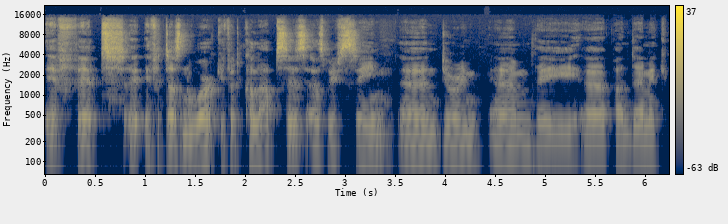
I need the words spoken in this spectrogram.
if it if it doesn't work, if it collapses, as we've seen uh, during um, the uh, pandemic,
